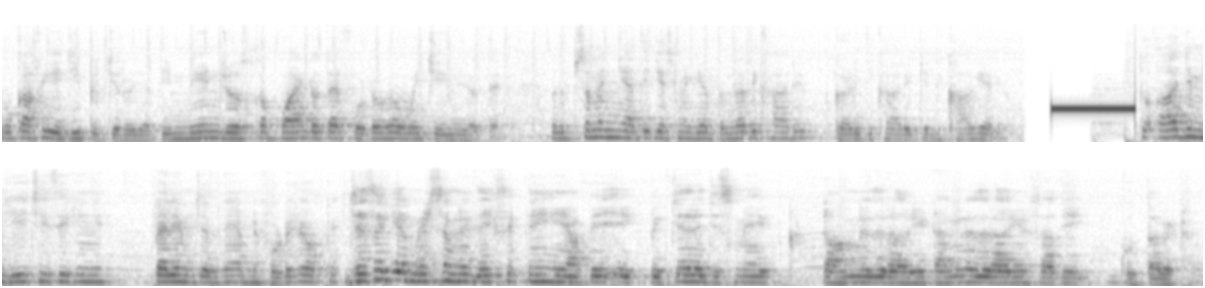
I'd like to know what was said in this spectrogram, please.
وہ کافی عجیب پکچر ہو جاتی ہے مین جو اس کا پوائنٹ ہوتا ہے فوٹو کا وہی چینج ہو جاتا ہے مطلب سمجھ نہیں آتی کہ اس میں کیا بندہ دکھا رہے گاڑی دکھا رہے کہ دکھا گیا رہے تو آج ہم یہی چیز سیکھیں گے۔ پہلے ہم چلتے ہیں اپنے فوٹو شاپ پہ۔ جیسا کہ آپ میرے سامنے دیکھ سکتے ہیں کہ یہاں پہ ایک پکچر ہے جس میں ایک ٹانگ نظر آ رہی ہے۔ ٹانگیں نظر آ رہی ہیں، ساتھ ایک کتا بیٹھا ہے۔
